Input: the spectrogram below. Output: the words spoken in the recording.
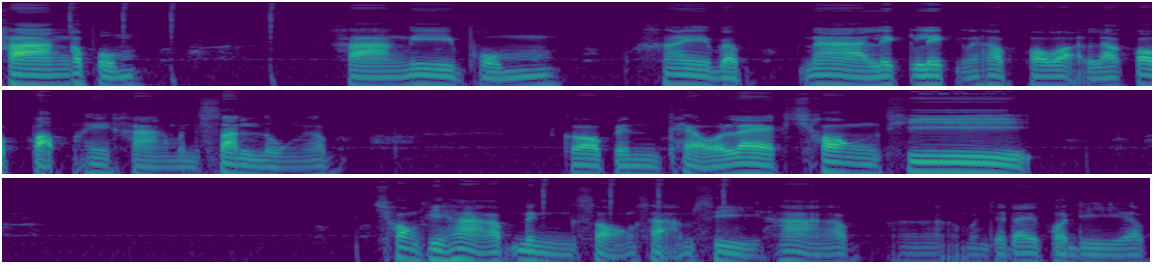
คางครับผม คางนี่ผมให้แบบ หน้าเล็กๆนะครับ เพราะว่าแล้วก็ปรับให้คางมันสั้นลงนะครับ ก็เป็นแถวแรกช่องที่ ช่องที่ห้าครับหนึ่งสองสามสี่ห้าครับอ่ามันจะได้พอดีครับ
